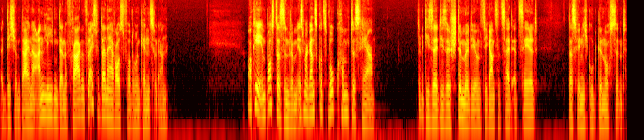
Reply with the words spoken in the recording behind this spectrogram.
äh, dich und deine Anliegen, deine Fragen, vielleicht auch deine Herausforderungen kennenzulernen. Okay, Imposter-Syndrom. Erstmal ganz kurz, wo kommt es her? Diese, diese Stimme, die uns die ganze Zeit erzählt, dass wir nicht gut genug sind.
